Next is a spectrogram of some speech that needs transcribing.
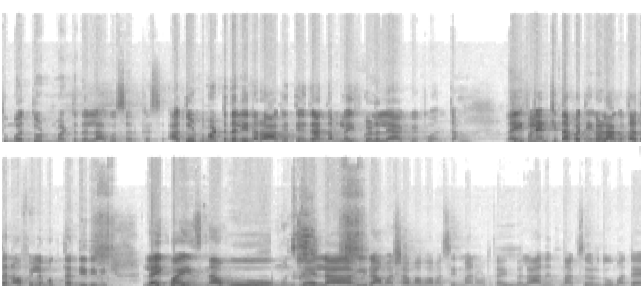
ತುಂಬ ದೊಡ್ಡ ಮಟ್ಟದಲ್ಲಿ ಆಗೋ ಸರ್ಕಸ್ ಆ ದೊಡ್ಡ ಮಟ್ಟದಲ್ಲಿ ಏನಾರು ಆಗುತ್ತೆ ಅಂದರೆ ಅದು ನಮ್ಮ ಲೈಫ್ಗಳಲ್ಲೇ ಆಗಬೇಕು ಅಂತ. ಲೈಫಲ್ಲಿ ಏನು ಕಿತಾಪತಿಗಳಾಗುತ್ತೋ ಅದನ್ನು ನಾವು ಫಿಲಮಿಗೆ ತಂದಿದ್ದೀವಿ ಲೈಕ್ ವೈಸ್ ನಾವು ಮುಂಚೆ ಎಲ್ಲ ಈ ರಾಮಶಾಮ ಭಾಮ ಸಿನಿಮಾ ನೋಡ್ತಾ ಇದ್ವಲ್ಲ ಅನಂತ್ ನಾಗ್ ಸರ್ದು ಮತ್ತು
